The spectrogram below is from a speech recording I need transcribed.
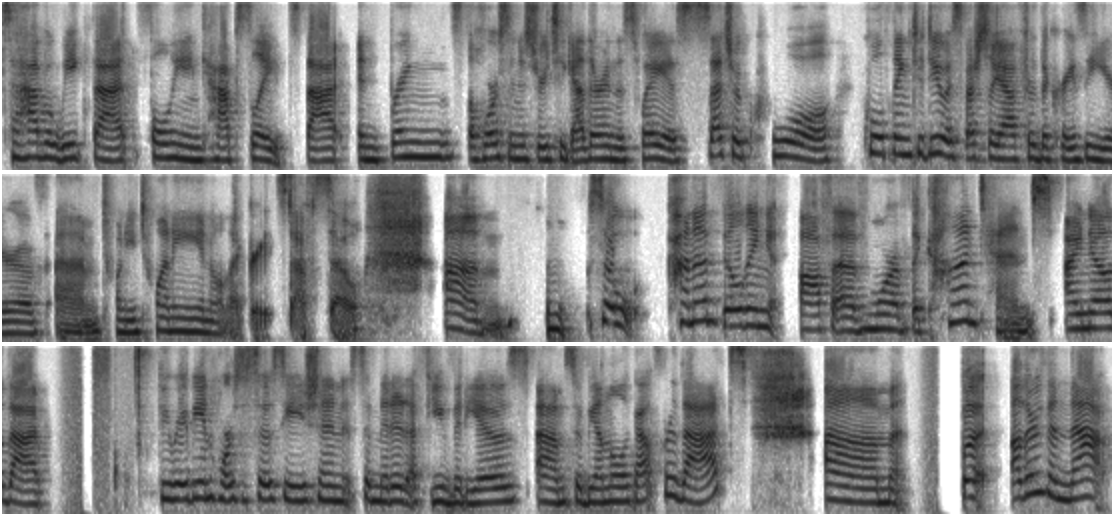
to have a week that fully encapsulates that and brings the horse industry together in this way is such a cool, cool thing to do, especially after the crazy year of um, 2020 and all that great stuff. So, um, so kind of building off of more of the content, I know that the Arabian Horse Association submitted a few videos. Um, so be on the lookout for that. Um, but other than that,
